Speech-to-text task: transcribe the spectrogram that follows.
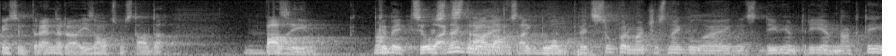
piemēram, trenerā izaugsmas tāda jā. pazīme. Man bija cilvēks, kas strādā un laiku domā. Pēc supermača es negulēju līdz diviem, trim naktī.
